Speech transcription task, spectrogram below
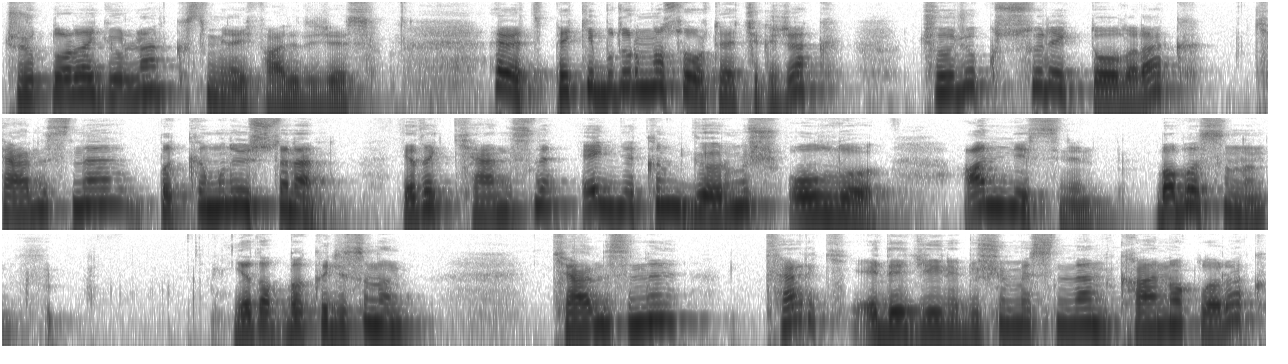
çocuklarda görülen kısmıyla ifade edeceğiz. Evet peki bu durum nasıl ortaya çıkacak? Çocuk sürekli olarak kendisine bakımını üstlenen ya da kendisine en yakın görmüş olduğu annesinin, babasının ya da bakıcısının kendisini terk edeceğini düşünmesinden kaynaklı olarak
